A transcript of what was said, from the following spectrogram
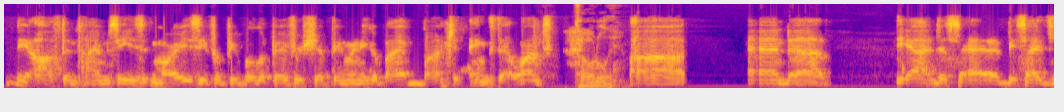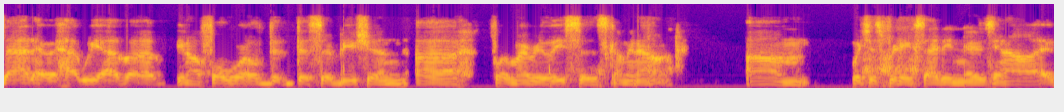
yeah, oftentimes easy, more easy for people to pay for shipping when you could buy a bunch of things at once. Totally. Uh, and, uh, yeah, and just uh, besides that, uh, we have a you know full world d- distribution uh, for my releases coming out, um, which is pretty exciting news. You know, I,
